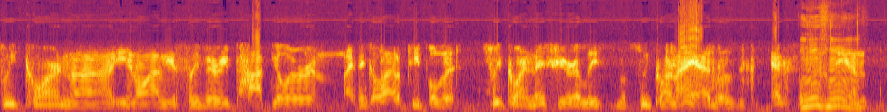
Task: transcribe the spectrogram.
sweet corn. Uh, you know, obviously very popular, and I think a lot of people that sweet corn this year, at least the sweet corn I had, was excellent. Mm-hmm. And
